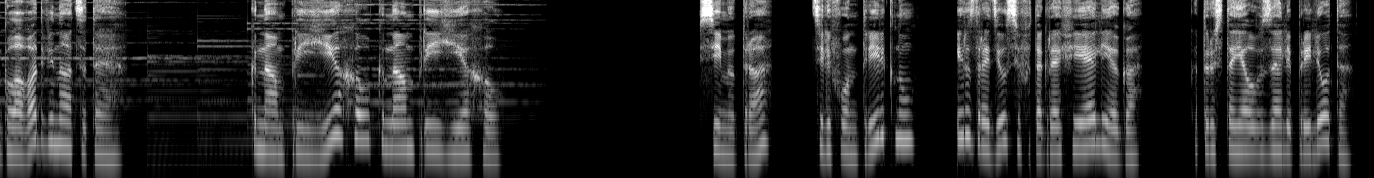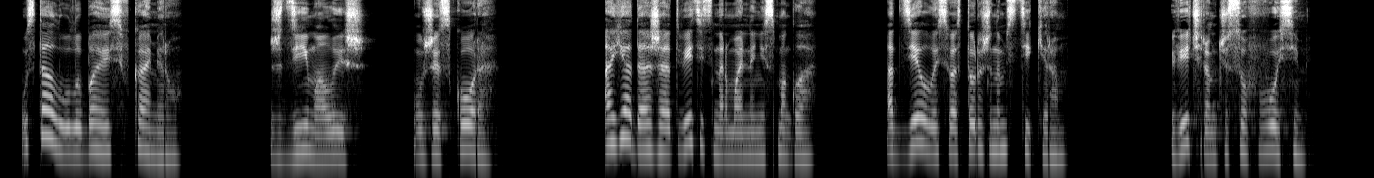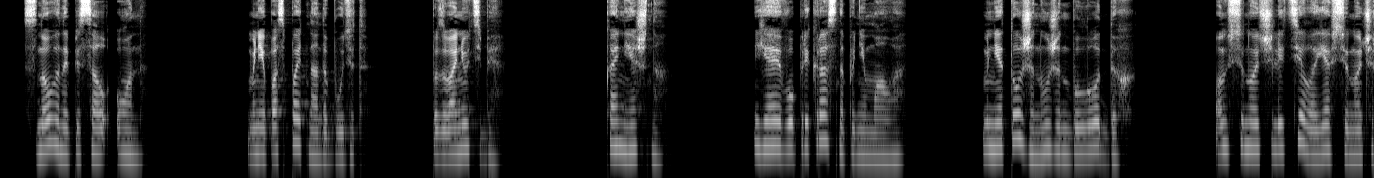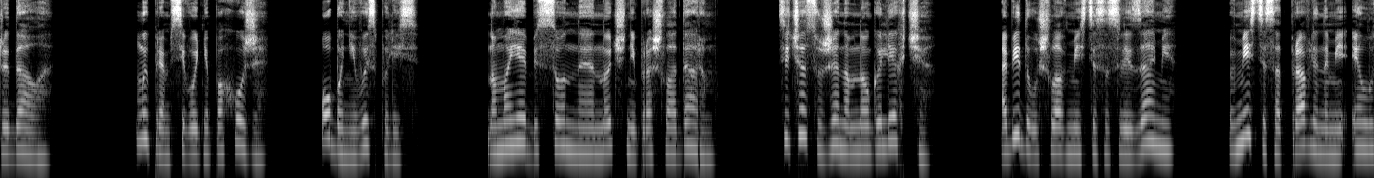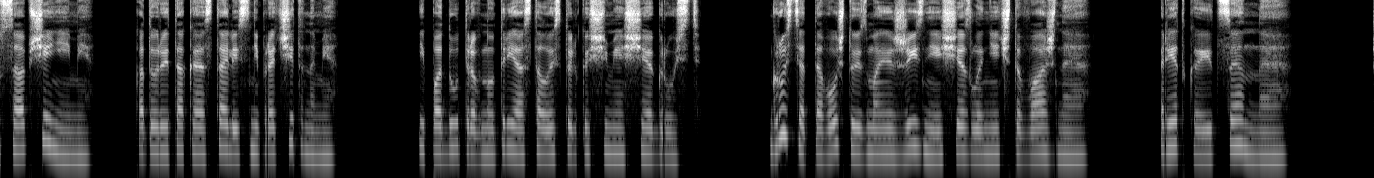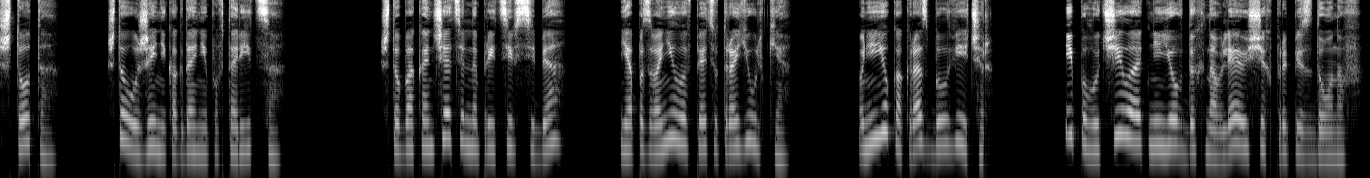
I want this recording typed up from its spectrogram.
Глава 12. К нам приехал, к нам приехал. В 7 утра телефон трелькнул и разродился фотографией Олега, который стоял в зале прилета, устало улыбаясь в камеру. «Жди, малыш, уже скоро». А я даже ответить нормально не смогла. Отделалась восторженным стикером. Вечером часов восемь. Снова написал он. Мне поспать надо будет. Позвоню тебе. Конечно. Я его прекрасно понимала. Мне тоже нужен был отдых. Он всю ночь летел, а я всю ночь рыдала. Мы прям сегодня похожи. Оба не выспались. Но моя бессонная ночь не прошла даром. Сейчас уже намного легче. Обида ушла вместе со слезами, вместе с отправленными Эллу сообщениями, которые так и остались непрочитанными, и под утро внутри осталась только щемящая грусть. Грусть от того, что из моей жизни исчезло нечто важное, редкое и ценное. Что-то, что уже никогда не повторится. Чтобы окончательно прийти в себя, я позвонила в пять утра Юльке. У нее как раз был вечер. И получила от нее вдохновляющих пропиздонов.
